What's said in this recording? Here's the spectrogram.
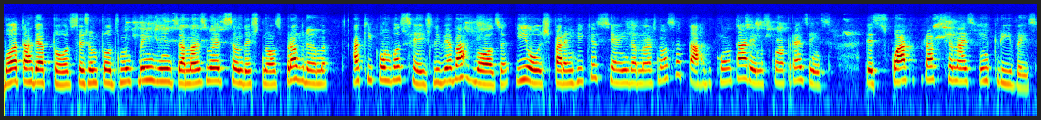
Boa tarde a todos, sejam todos muito bem-vindos a mais uma edição deste nosso programa. Aqui com vocês, Lívia Barbosa, e hoje, para enriquecer ainda mais nossa tarde, contaremos com a presença desses quatro profissionais incríveis:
